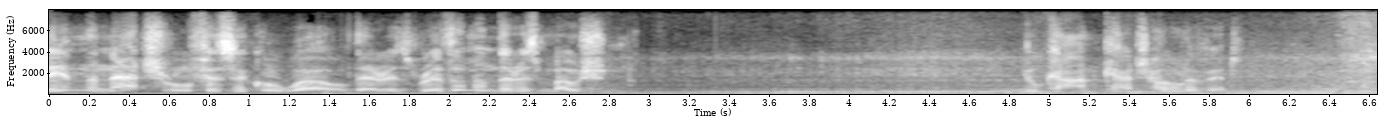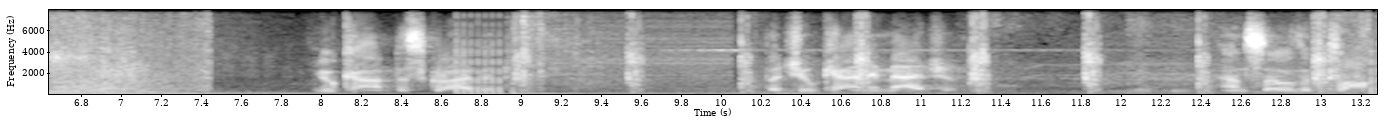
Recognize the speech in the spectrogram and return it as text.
In the natural physical world, there is rhythm and there is motion. You can't catch hold of it. You can't describe it. But you can imagine. And so the clock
